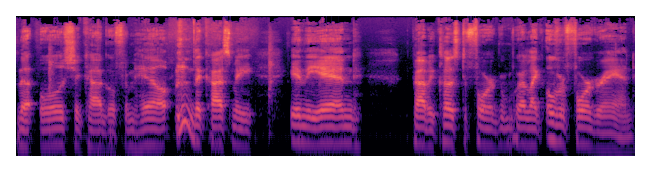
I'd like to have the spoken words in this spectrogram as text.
the Old Chicago from Hell that cost me in the end probably close to four, well, like over four grand.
